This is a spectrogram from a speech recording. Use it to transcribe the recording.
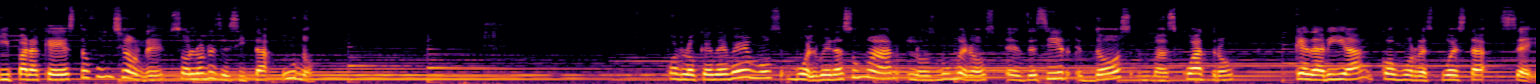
y para que esto funcione solo necesita uno. Por lo que debemos volver a sumar los números, es decir, 2 más 4 quedaría como respuesta 6.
